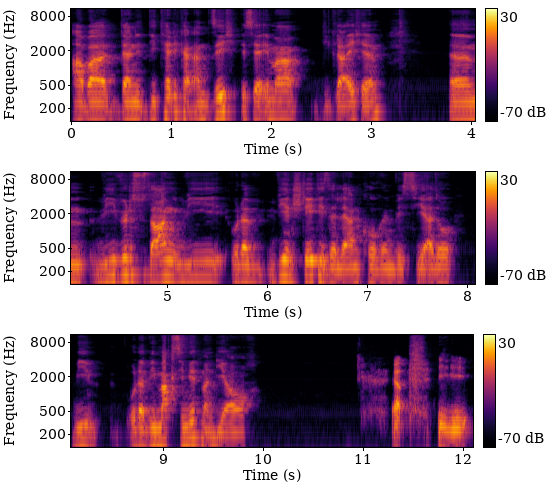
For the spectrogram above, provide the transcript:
aber deine, die Tätigkeit an sich ist ja immer die gleiche. Ähm, wie würdest du sagen, wie oder wie entsteht diese Lernkurve im VC? Also wie oder wie maximiert man die auch? Ja, ich,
